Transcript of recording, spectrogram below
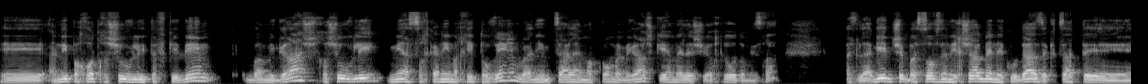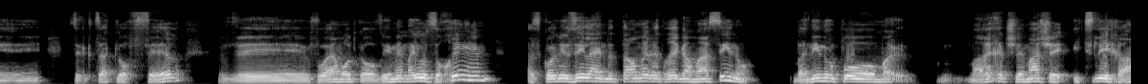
אה, אני פחות חשוב לי תפקידים, במגרש, חשוב לי מי השחקנים הכי טובים ואני אמצא להם מקום במגרש כי הם אלה שיכריעו את המשחק. אז להגיד שבסוף זה נכשל בנקודה זה קצת, אה, זה קצת לא פייר והוא היה מאוד קרוב. אם הם היו זוכים, אז כל ניו זילנד הייתה אומרת, רגע, מה עשינו? בנינו פה מערכת שלמה שהצליחה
